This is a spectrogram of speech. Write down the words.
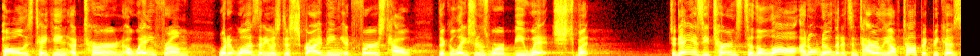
Paul is taking a turn away from what it was that he was describing at first, how the Galatians were bewitched. But today, as he turns to the law, I don't know that it's entirely off topic because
